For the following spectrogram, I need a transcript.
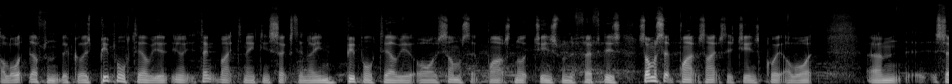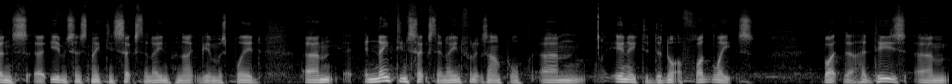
a lot different because people tell you, you know, you think back to 1969, people tell you, oh, Somerset Park's not changed from the 50s. Somerset Park's actually changed quite a lot um, since, uh, even since 1969 when that game was played. Um, in 1969, for example, um, United did not have floodlights, but they had these um,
